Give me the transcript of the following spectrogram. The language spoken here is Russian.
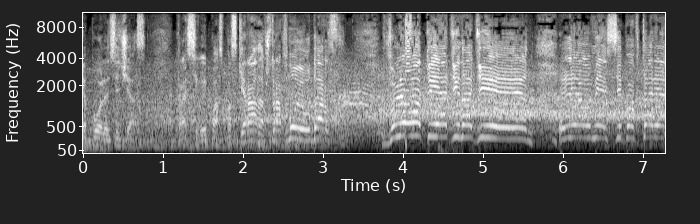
глубине поля сейчас. Красивый пас Маскерана. штрафной удар в лед и 1-1. Лео Месси повторяет.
